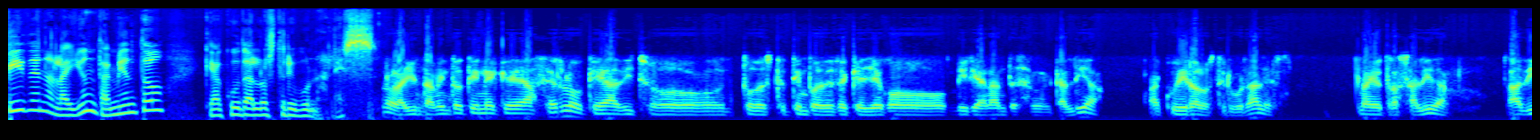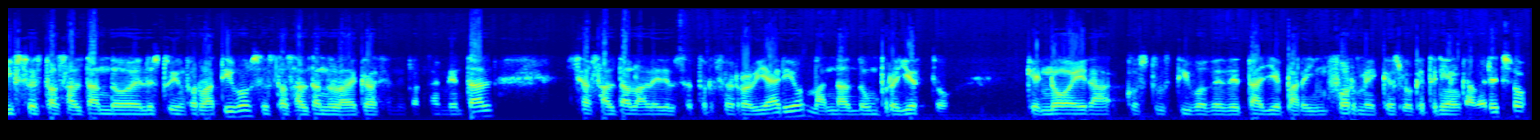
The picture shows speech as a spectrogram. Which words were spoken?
piden al ayuntamiento que acuda a los tribunales. el ayuntamiento tiene que hacer lo que ha dicho todo este tiempo desde que llegó Miriam antes a la alcaldía, acudir a los tribunales. No hay otra salida. Adif se está saltando el estudio informativo, se está saltando la declaración de impacto ambiental, se ha saltado la ley del sector ferroviario, mandando un proyecto que no era constructivo de detalle para informe, que es lo que tenían que haber hecho.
